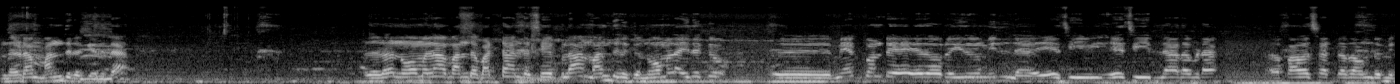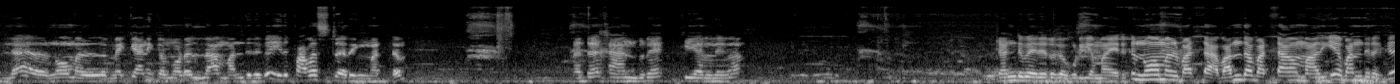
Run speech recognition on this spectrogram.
அந்த இடம் மந்திருக்கு இதில் அதோட நார்மலாக வந்த வட்டாந்த ஷேப்லாம் வந்திருக்கு நார்மலாக இதுக்கு மேற்கொண்டு ஏதோ ஒரு இதுவும் இல்லை. ஏசி ஏசி இல்லாத விட பவர் ஷட்டர் ஒன்றும் இல்லை. நார்மல் மெக்கானிக்கல் மாடல்லாம் வந்திருக்கு இது பவர் ஸ்டரிங் மட்டும். அதான் ஹேண்ட் பிரேக் கியர் லிவர் ரெண்டு பேர் இருக்கக்கூடிய மாதிரி இருக்குது நோமல் வட்டா வந்த வட்டாவை மாதிரியே வந்திருக்கு.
